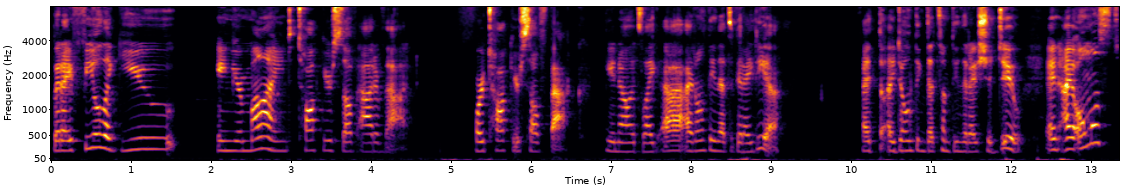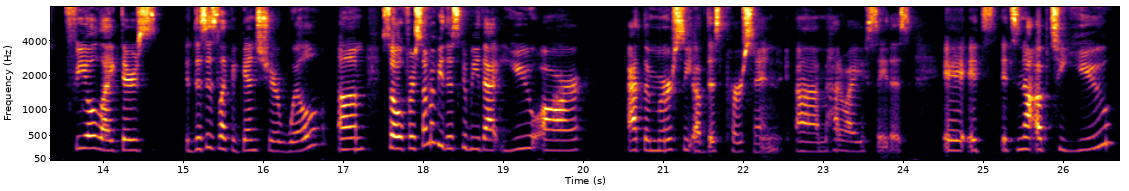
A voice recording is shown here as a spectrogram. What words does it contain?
But I feel like you, in your mind, talk yourself out of that or talk yourself back. You know, it's like, uh, I don't think that's a good idea. I, th- I don't think that's something that I should do. And I almost feel like there's, this is like against your will. Um, so for some of you, this could be that you are at the mercy of this person. Um, how do I say this? it's it's not up to you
